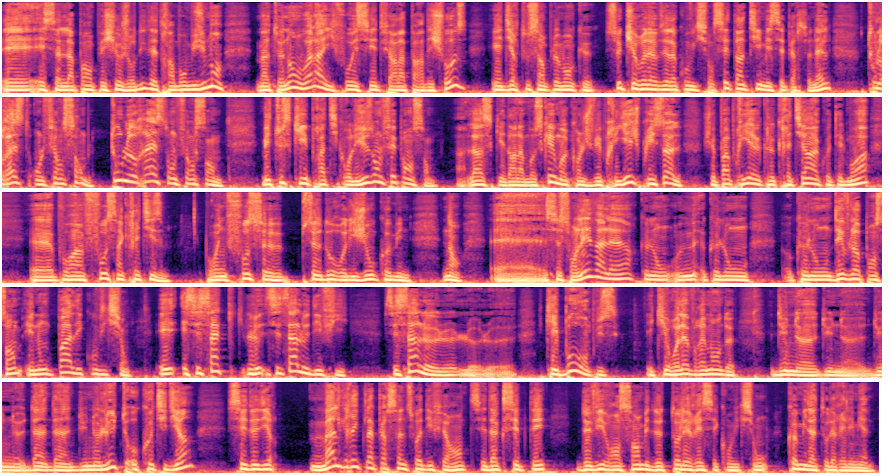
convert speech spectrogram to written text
Et, et ça ne l'a pas empêché aujourd'hui d'être un bon musulman. Maintenant, voilà, il faut essayer de faire la part des choses et dire tout simplement que ce qui relève de la conviction, c'est intime et c'est personnel. Tout le reste, on le fait ensemble. Tout le reste, on le fait ensemble. Mais tout ce qui est pratique religieuse, on le fait pas ensemble. Ah, Là, ce qui est dans la mosquée, moi, quand je vais prier, je prie seul. Je vais pas prier avec le chrétien à côté de moi euh, pour un faux syncrétisme pour une fausse euh, pseudo-religion commune. Non, euh, ce sont les valeurs que l'on que l'on que l'on développe ensemble et non pas les convictions. Et, et c'est ça c'est ça le défi. C'est ça le, le- le- le- qui est beau en plus et qui relève vraiment de d'une d'une d'une d'un- d'un- d'une lutte au quotidien, c'est de dire malgré que la personne soit différente, c'est d'accepter de vivre ensemble et de tolérer ses convictions comme il a toléré les miennes.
